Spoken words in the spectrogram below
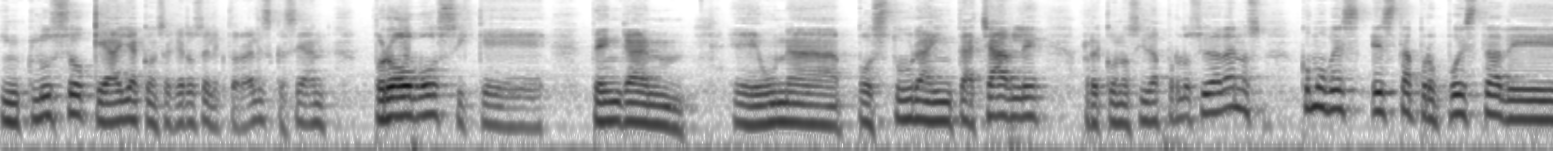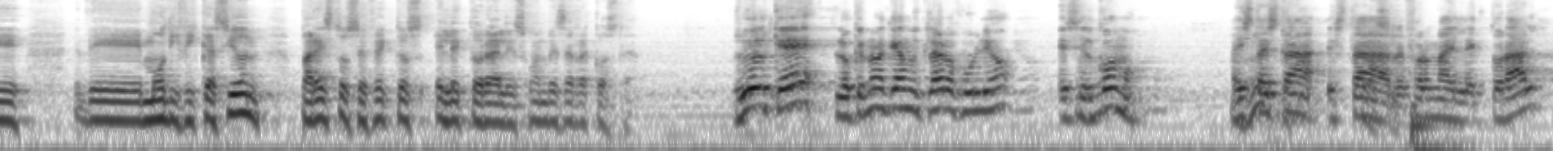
incluso que haya consejeros electorales que sean probos y que tengan eh, una postura intachable reconocida por los ciudadanos. ¿Cómo ves esta propuesta de, modificación para estos efectos electorales, Juan Becerra Costa? Pues el qué, lo que no me queda muy claro, Julio, es el cómo. Ahí está esta, esta reforma electoral.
